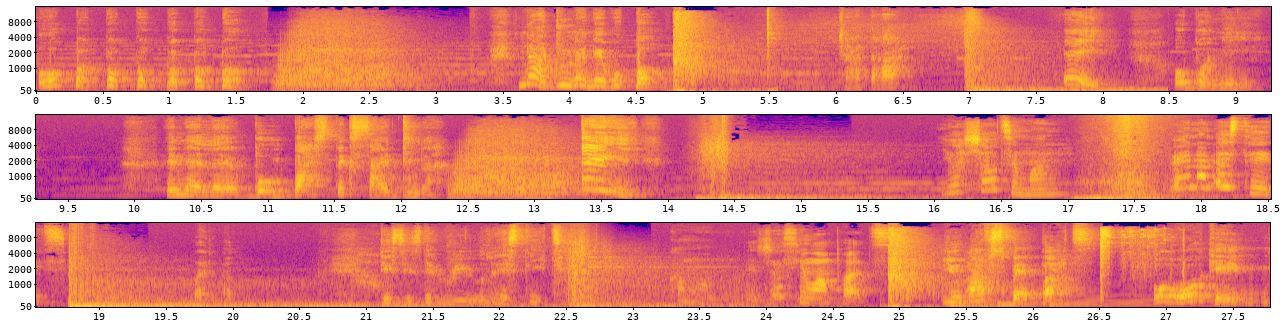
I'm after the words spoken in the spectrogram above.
Oh, pop, pop, pop, pop, pop, pop. Na do na ne wupo. Chata. Hey, oh Bonnie. Enele bombastic side duna. Hey! You are shouting, man. We're in an estate. Madam, this is the real estate. Come on, it's just in one part. You have spare parts. Oh, okay.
